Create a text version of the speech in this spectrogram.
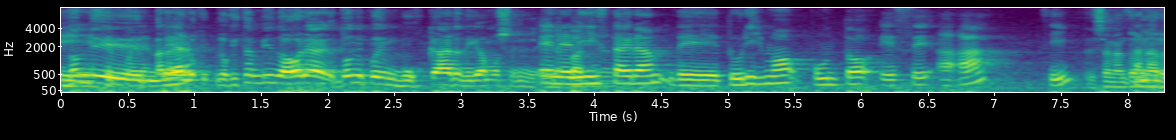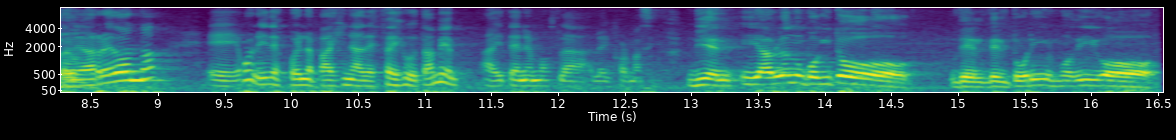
Eh, ¿Dónde, para ver Lo que, están viendo ahora, ¿dónde pueden buscar, digamos, en, en en el página? Instagram de turismo.saa, ¿sí? De San Antonio de de Redondo. Eh, bueno, y después en la página de Facebook también. Ahí tenemos la, la información. Bien, y hablando un poquito del, del turismo, digo,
